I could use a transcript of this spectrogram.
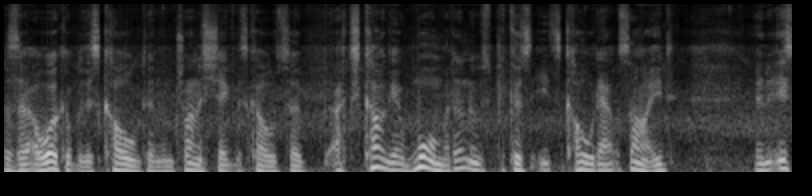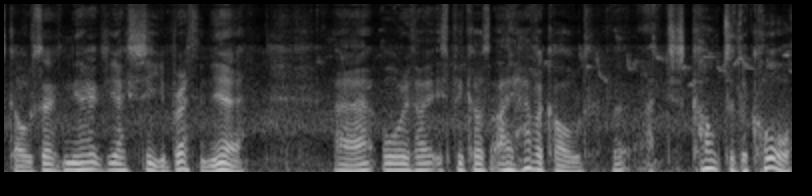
As I woke up with this cold, and I'm trying to shake this cold, so I just can't get warm. I don't know if it's because it's cold outside, and it is cold, so you actually see your breath in the air, uh, or if it's because I have a cold, but I'm just cold to the core.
